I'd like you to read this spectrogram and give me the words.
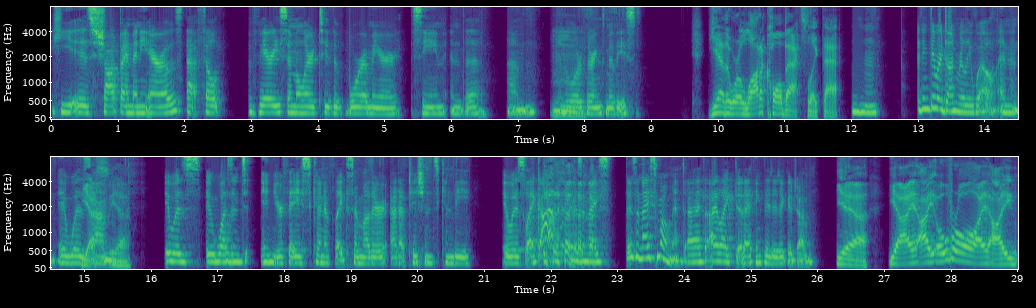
he is shot by many arrows. That felt very similar to the Boromir scene in the um, in mm. the Lord of the Rings movies. Yeah, there were a lot of callbacks like that. Mm-hmm. I think they were done really well, and it was yes, um, yeah. It was it wasn't in your face, kind of like some other adaptations can be. It was like ah, there's a nice there's a nice moment. I I liked it. I think they did a good job. Yeah, yeah. I, I overall I I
